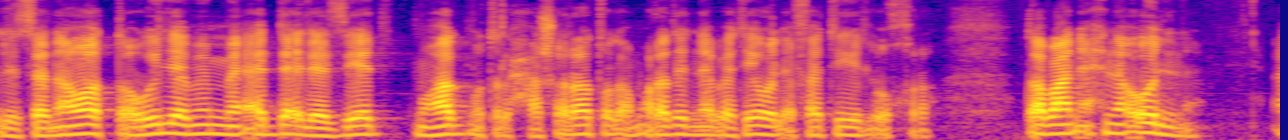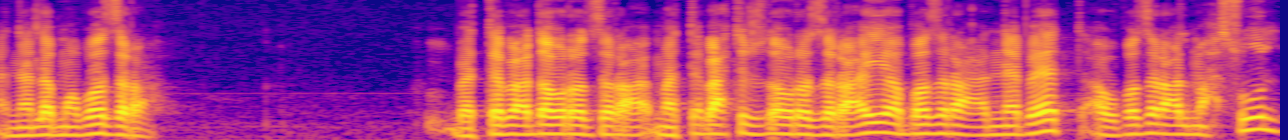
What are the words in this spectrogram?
لسنوات طويلة مما أدى إلى زيادة مهاجمة الحشرات والأمراض النباتية والآفات الأخرى. طبعا إحنا قلنا أنا لما بزرع بتبع دورة زراعية ما اتبعتش دورة زراعية بزرع النبات أو بزرع المحصول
